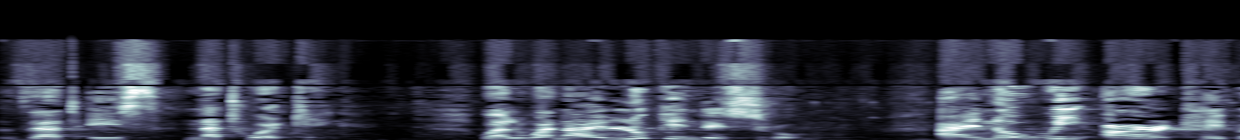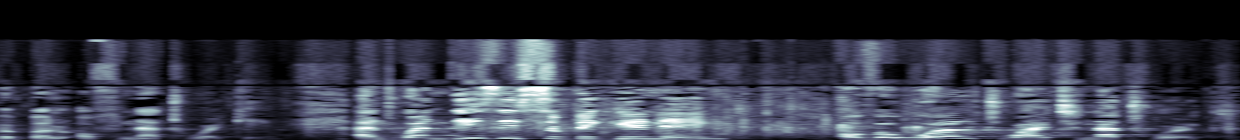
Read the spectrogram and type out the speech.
that is networking. Well, when I look in this room, I know we are capable of networking. And when this is the beginning of a worldwide network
